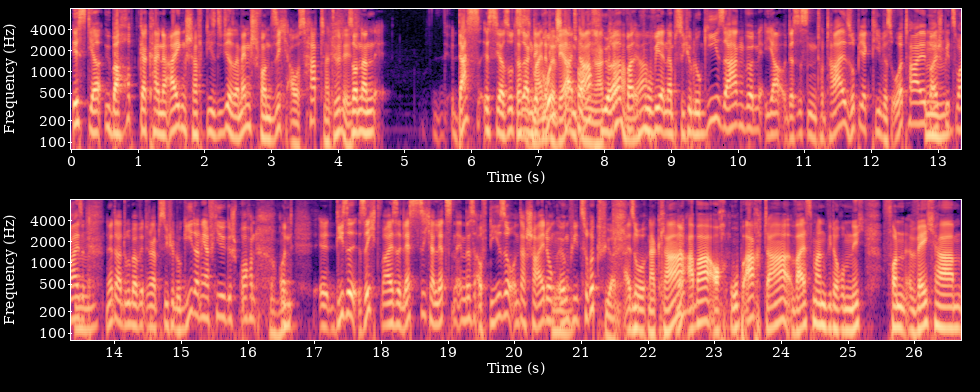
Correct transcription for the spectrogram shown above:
ist ja überhaupt gar keine Eigenschaft, die dieser Mensch von sich aus hat, Natürlich. sondern das ist ja sozusagen der meine Grundstein Bewertung, ja dafür, klar, weil, ja. wo wir in der Psychologie sagen würden, ja, das ist ein total subjektives Urteil beispielsweise. Ne, darüber wird in der Psychologie dann ja viel gesprochen. Und äh, diese Sichtweise lässt sich ja letzten Endes auf diese Unterscheidung irgendwie zurückführen. Also Na klar, Ne? aber auch Obacht, da weiß man wiederum nicht, von welcher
